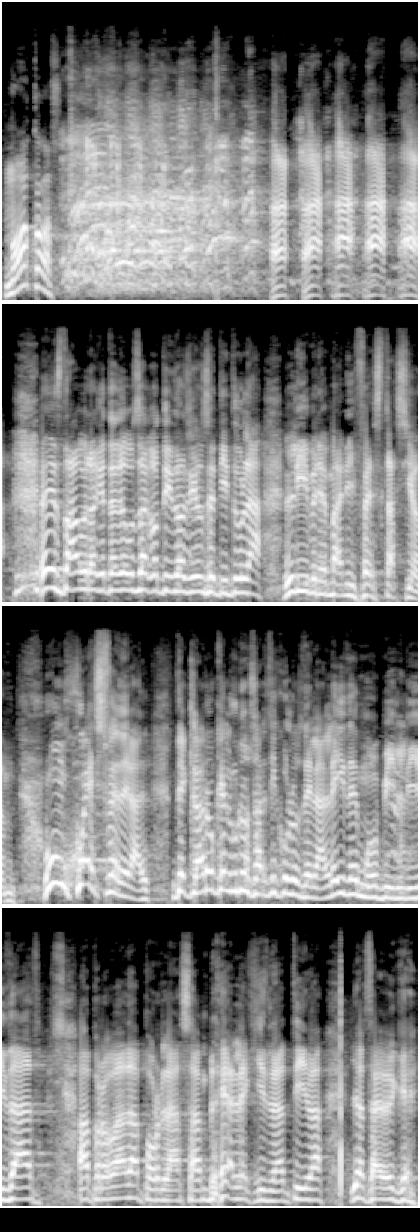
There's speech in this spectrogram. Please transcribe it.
mocos. Esta obra que tenemos a continuación se titula Libre Manifestación. Un juez federal declaró que algunos artículos de la ley de movilidad aprobada por la Asamblea Legislativa, ya saben que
